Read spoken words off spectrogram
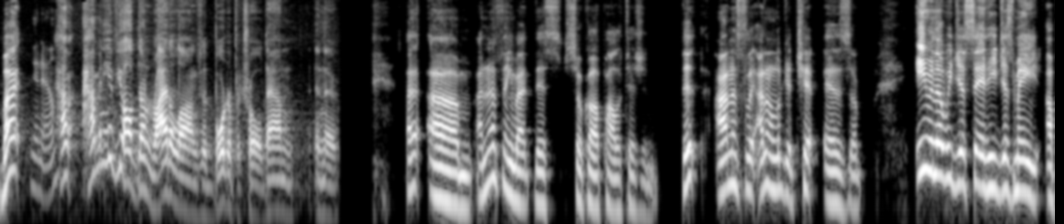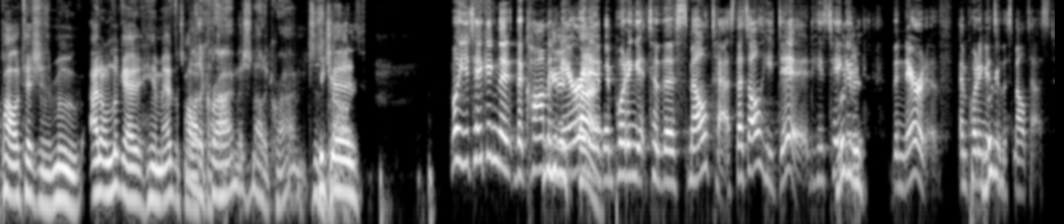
But You know, How, how many of y'all have done ride-alongs with Border Patrol down in the uh, um another thing about this so-called politician this, honestly i don't look at chip as a even though we just said he just made a politician's move i don't look at him as a It's not a politician crime. It's not a crime. It's his job. because well, you're taking the the common narrative and putting it to the smell test. That's all he did. He's taking the narrative and putting it look to at- the smell test.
